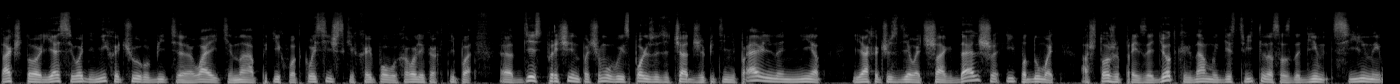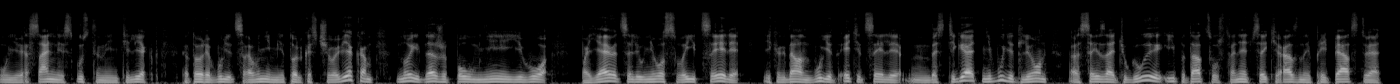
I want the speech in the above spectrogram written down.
Так что я сегодня не хочу рубить э, лайки на таких вот классических хайповых роликах типа 10 э, причин, почему вы используете чат GPT неправильно. Нет, я хочу сделать шаг дальше и подумать, а что же произойдет, когда мы действительно создадим сильный универсальный искусственный интеллект, который будет сравним не только с человеком, но и даже поумнее его появятся ли у него свои цели, и когда он будет эти цели достигать, не будет ли он э, срезать углы и пытаться устранять всякие разные препятствия,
